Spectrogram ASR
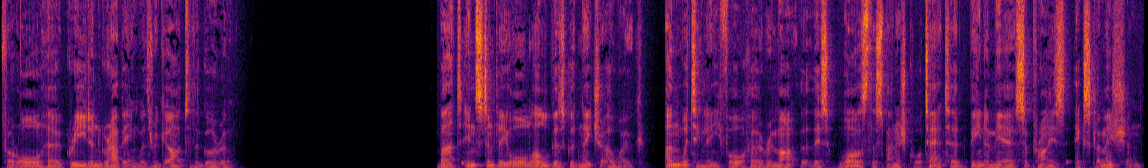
for all her greed and grabbing with regard to the Guru. But instantly all Olga's good nature awoke. Unwittingly, for her remark that this was the Spanish quartet had been a mere surprised exclamation,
